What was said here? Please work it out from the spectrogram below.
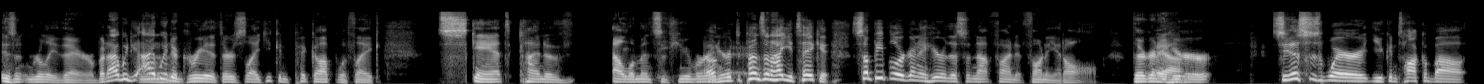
isn't really there. But I would I would Mhm. agree that there's like you can pick up with like scant kind of elements of humor in here. It depends on how you take it. Some people are going to hear this and not find it funny at all. They're going to Yeah. hear. See, this is where you can talk about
